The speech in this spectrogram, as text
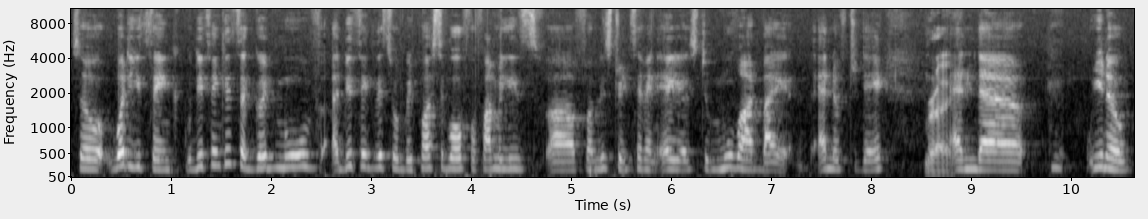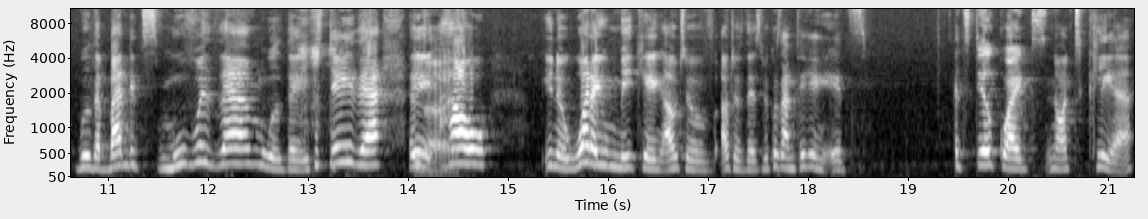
So what do you think? Do you think it's a good move? Uh, do you think this will be possible for families uh, from these 27 areas to move out by the end of today? Right. And uh, you know, will the bandits move with them? Will they stay there? I mean, Right. How, you know, what are you making out of out of this? Because I'm thinking it's it's still quite not clear.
